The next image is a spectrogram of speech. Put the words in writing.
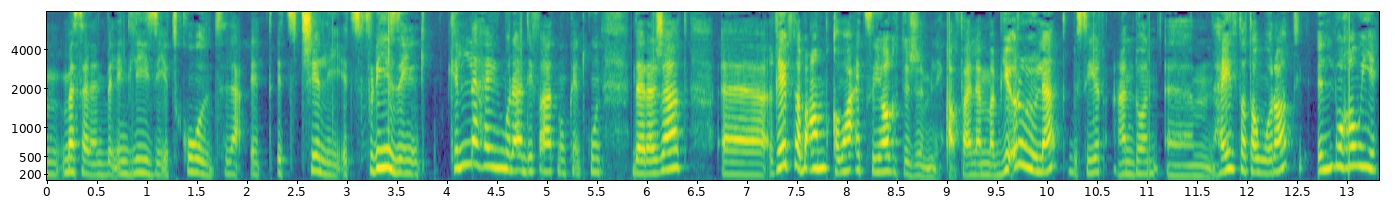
مثلا بالإنجليزي it's cold لا it's chilly it's freezing. كل هاي المرادفات ممكن تكون درجات آه، غير طبعا قواعد صياغة الجملة. فلما بيقروا الأولاد بصير عندهم هاي التطورات اللغوية.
